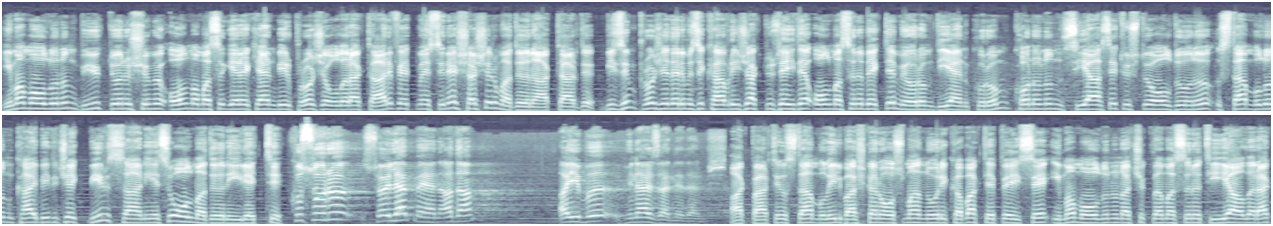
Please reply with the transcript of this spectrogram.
İmamoğlu'nun büyük dönüşümü olmaması gereken bir proje olarak tarif etmesine şaşırmadığını aktardı. Bizim projelerimizi kavrayacak düzeyde olmasını beklemiyorum diyen kurum, konunun siyaset üstü olduğunu, İstanbul'un kaybedecek bir saniyesi olmadığını iletti. Kusuru söylenmeyen adam ayıbı hüner zannedermiş. AK Parti İstanbul İl Başkanı Osman Nuri Kabaktepe ise İmamoğlu'nun açıklamasını tiye alarak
